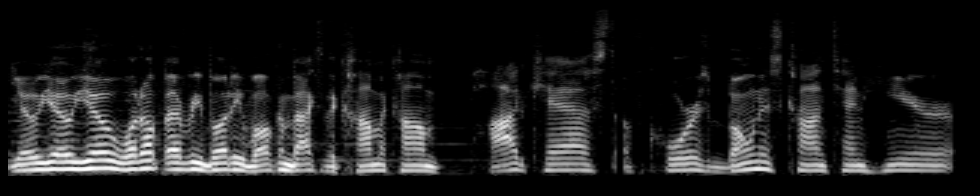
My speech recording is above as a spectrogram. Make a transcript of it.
Yo, yo, yo, what up, everybody? Welcome back to the Comic Con podcast. Of course, bonus content here.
